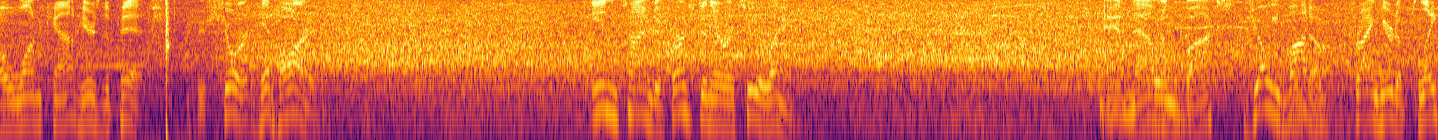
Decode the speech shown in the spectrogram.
Oh, one count. Here's the pitch. To short, hit hard. In time to first, and there are two away. And now in the box, Joey Votto trying here to plate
